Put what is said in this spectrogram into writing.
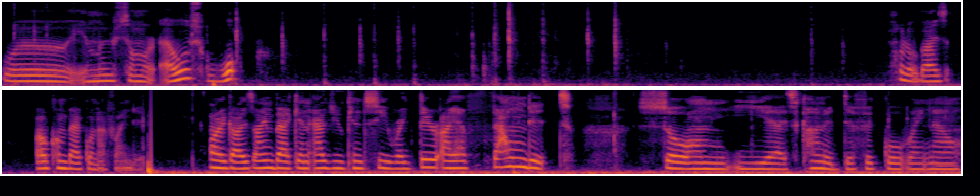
Whoa, it moved somewhere else? What? Hold on, guys. I'll come back when I find it. Alright, guys, I'm back, and as you can see right there, I have found it. So, um, yeah, it's kind of difficult right now.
